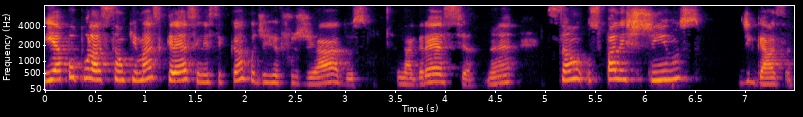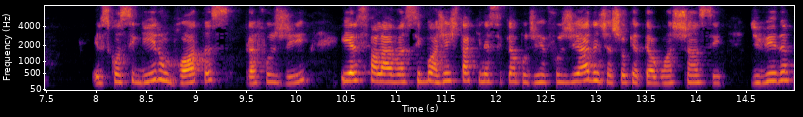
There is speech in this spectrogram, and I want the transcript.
e a população que mais cresce nesse campo de refugiados na Grécia né, são os palestinos de Gaza. Eles conseguiram rotas para fugir e eles falavam assim: bom, a gente está aqui nesse campo de refugiado, a gente achou que ia ter alguma chance de vida,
